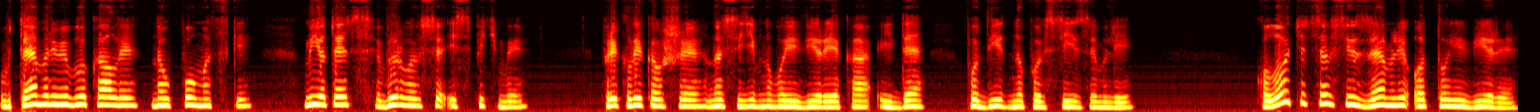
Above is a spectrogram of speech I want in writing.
В темряві блукали навпомацки, мій отець вирвався із пітьми, прикликавши носіїв нової віри, яка йде побідно по всій землі. Колотяться всі землі отої віри,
